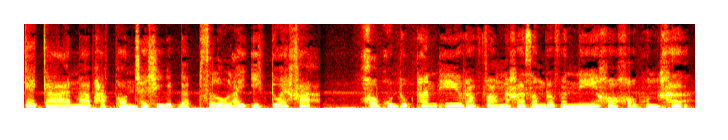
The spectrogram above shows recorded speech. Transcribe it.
แก่การมาพักผ่อนใช้ชีวิตแบบสโลไลฟ์อีกด้วยค่ะ ขอบคุณทุกท่านที่รับฟังนะคะสำหรับวันนี้ขอขอบคุณค่ะ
